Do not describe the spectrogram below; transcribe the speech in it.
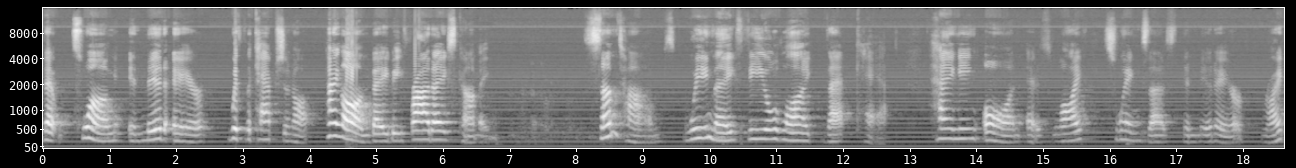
that swung in midair with the caption up Hang on, baby, Friday's coming. Sometimes we may feel like that cat, hanging on as life swings us in midair, right?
